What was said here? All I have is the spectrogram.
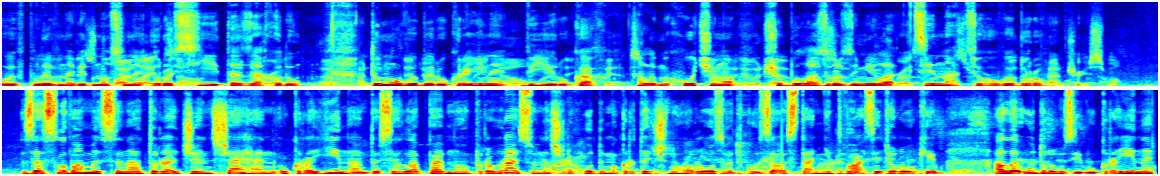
принциповий вплив на відносини Росії та Заходу. Тому вибір України в її руках. Але ми хочемо, щоб була зрозуміла ціна цього вибору. За словами сенатора Джен Шеген, Україна досягла певного прогресу на шляху демократичного розвитку за останні 20 років. Але у друзів України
